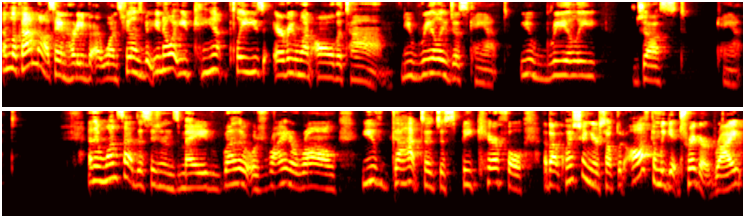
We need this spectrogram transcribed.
and look, I'm not saying hurting one's feelings, but you know what? You can't please everyone all the time. You really just can't. You really just can't. And then once that decision's made, whether it was right or wrong, you've got to just be careful about questioning yourself. But often we get triggered, right?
